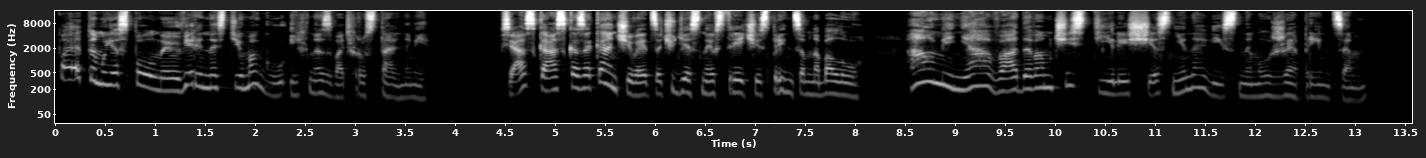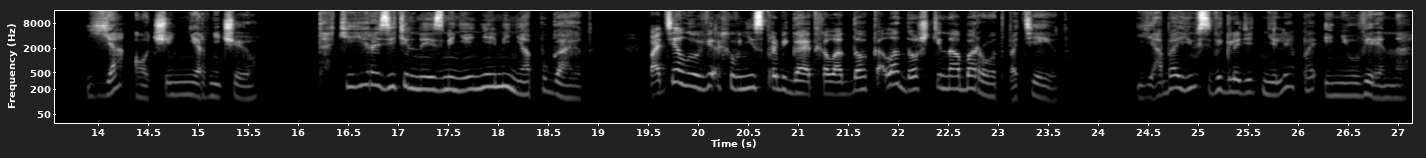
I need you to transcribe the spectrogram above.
Поэтому я с полной уверенностью могу их назвать хрустальными. Вся сказка заканчивается чудесной встречей с принцем на балу, а у меня в адовом чистилище с ненавистным лжепринцем. Я очень нервничаю. Такие разительные изменения меня пугают. По телу вверх-вниз пробегает холодок, а ладошки наоборот потеют. Я боюсь выглядеть нелепо и неуверенно.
